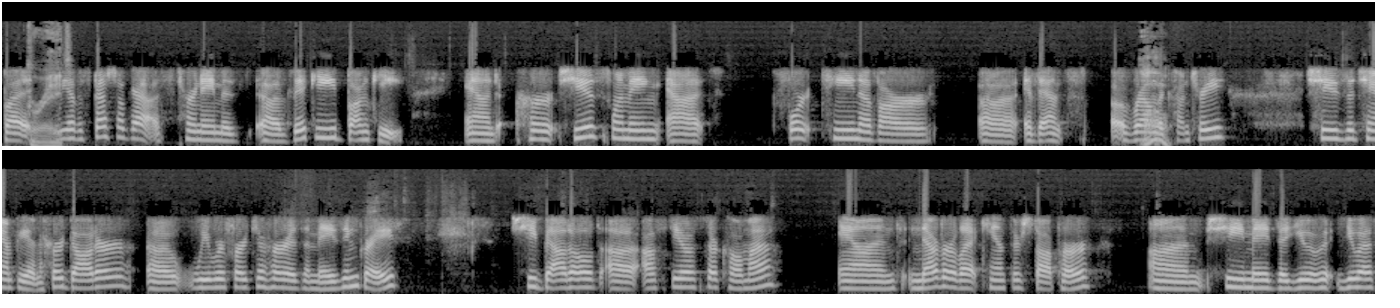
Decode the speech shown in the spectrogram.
But Great. we have a special guest. Her name is uh, Vicki Bunke, and her she is swimming at 14 of our uh, events around oh. the country. She's a champion. Her daughter, uh, we refer to her as Amazing Grace. She battled uh, osteosarcoma and never let cancer stop her. Um, she made the U- U.S.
